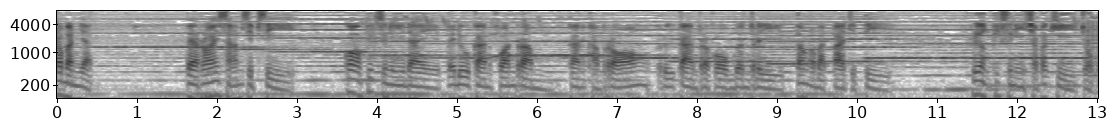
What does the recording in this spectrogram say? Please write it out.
พระบัญญัติ 834ร้อยสามสิบสี่ก็ภิกษุณีใดไปดูการฟ้อนรำ การขับร้องหรือการประโคมดนตรีต้องอบัติปาจิตตี เรื่องภิกษุณีชัพพคีจบ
